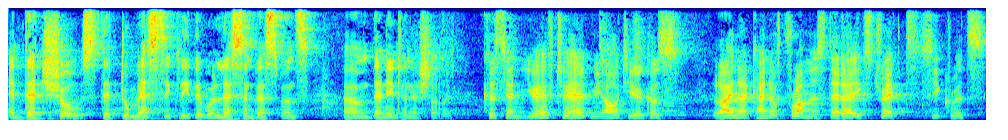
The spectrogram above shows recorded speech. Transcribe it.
And that shows that domestically there were less investments um, than internationally. Christian, you have to help me out here because Rainer kind of promised that I extract secrets,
